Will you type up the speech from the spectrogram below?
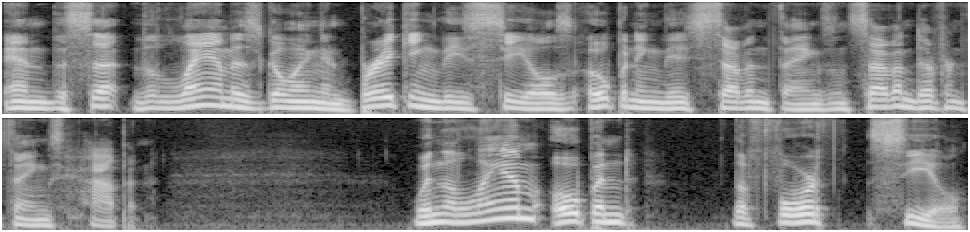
And the set, the lamb is going and breaking these seals, opening these seven things, and seven different things happen. When the lamb opened the fourth seal,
